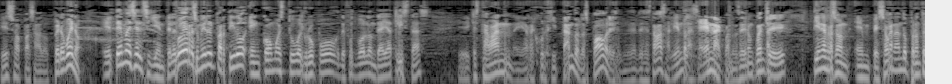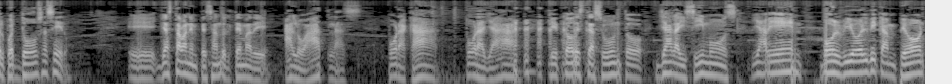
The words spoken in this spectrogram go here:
Eso ha pasado. Pero bueno, el tema es el siguiente. Les voy a resumir el partido en cómo estuvo el grupo de fútbol donde hay atlistas eh, que estaban eh, regurgitando los pobres. Les estaba saliendo la cena cuando se dieron cuenta. Tienes razón, empezó ganando pronto el pueblo 2 a 0. Eh, ya estaban empezando el tema de a lo Atlas, por acá, por allá, que todo este asunto, ya la hicimos, ya ven, volvió el bicampeón,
